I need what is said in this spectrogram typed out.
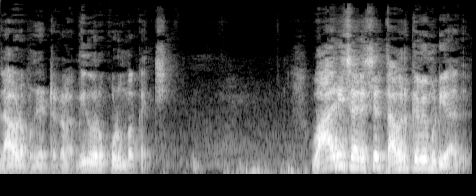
திராவிட முன்னேற்ற கழகம். இது ஒரு குடும்ப கட்சி. வாரிசு அரசியல் தவிர்க்கவே முடியாது.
